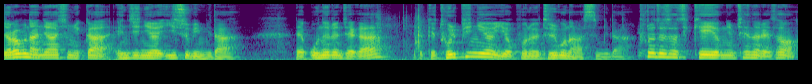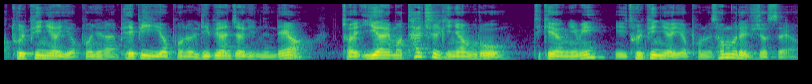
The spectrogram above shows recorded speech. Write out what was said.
여러분 안녕하십니까? 엔지니어 이수빈입니다. 네, 오늘은 제가 이렇게 돌피니어 이어폰을 들고 나왔습니다. 프로듀서 DK 형님 채널에서 돌피니어 이어폰이랑 베비 이어폰을 리뷰한 적이 있는데요. 저희 이알모 탈출 기념으로 DK 형님이 이 돌피니어 이어폰을 선물해 주셨어요.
